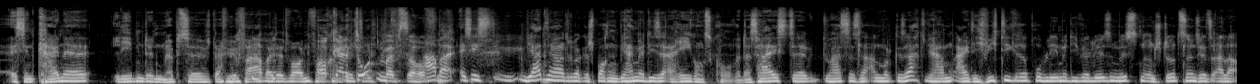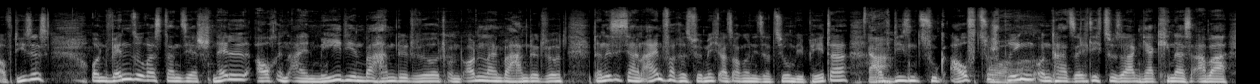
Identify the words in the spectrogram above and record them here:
Es sind keine lebenden Möpse dafür verarbeitet worden. Auch keine toten Möpse, hoffentlich. Aber es ist, wir hatten ja darüber gesprochen, wir haben ja diese Erregungskurve. Das heißt, äh, du hast es in der Antwort gesagt, wir haben eigentlich wichtigere Probleme, die wir lösen müssten und stürzen uns jetzt alle auf dieses. Und wenn sowas dann sehr schnell auch in allen Medien behandelt wird und online behandelt wird, dann ist es ja ein einfaches für mich als Organisation wie Peter, ja. auf diesen Zug aufzuspringen oh. und tatsächlich zu sagen, ja Kinders, aber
